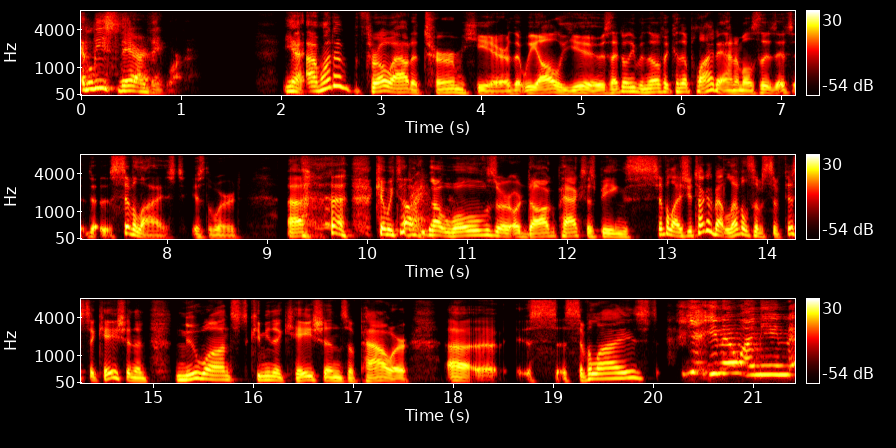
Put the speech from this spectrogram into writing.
At least there they were. Yeah, I want to throw out a term here that we all use. I don't even know if it can apply to animals. It's, it's, it's civilized is the word. Uh, can we talk right. about wolves or, or, dog packs as being civilized? You're talking about levels of sophistication and nuanced communications of power. Uh, c- civilized? Yeah, you know, I mean, uh,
